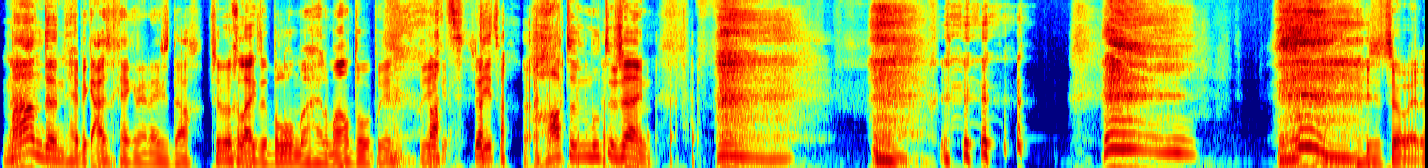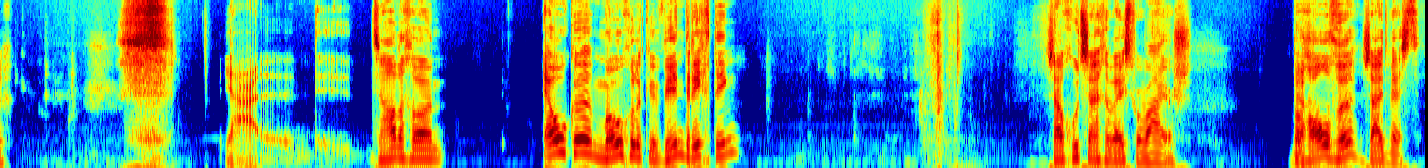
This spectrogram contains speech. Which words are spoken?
Maanden heb ik uitgekeken naar deze dag. zullen we gelijk de ballon maar helemaal doorprikken. Dit had hem moeten zijn. Is het zo erg? Ja, eh, ze hadden gewoon elke mogelijke windrichting zou goed zijn geweest voor waaiers. Behalve zuidwest.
